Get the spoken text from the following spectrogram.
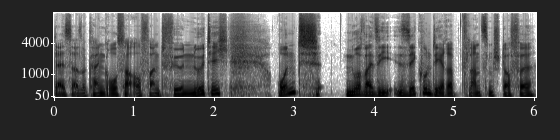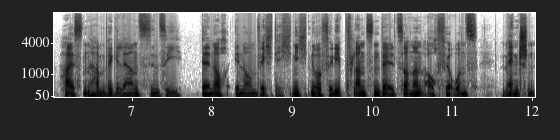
Da ist also kein großer Aufwand für nötig. Und nur weil sie sekundäre Pflanzenstoffe heißen, haben wir gelernt, sind sie dennoch enorm wichtig. Nicht nur für die Pflanzenwelt, sondern auch für uns Menschen.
